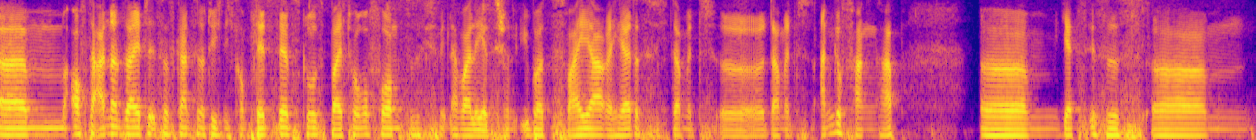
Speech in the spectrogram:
Ähm, auf der anderen Seite ist das Ganze natürlich nicht komplett selbstlos. Bei Toroforms, das ist mittlerweile jetzt schon über zwei Jahre her, dass ich damit, äh, damit angefangen habe. Ähm, jetzt ist es, ähm,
